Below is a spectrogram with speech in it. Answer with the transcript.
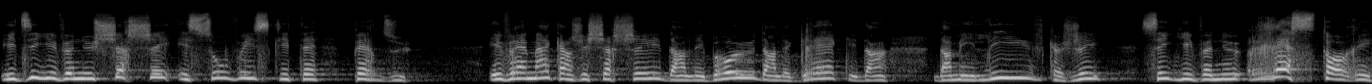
Il dit, il est venu chercher et sauver ce qui était perdu. Et vraiment, quand j'ai cherché dans l'hébreu, dans le grec et dans, dans mes livres que j'ai, c'est qu'il est venu restaurer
